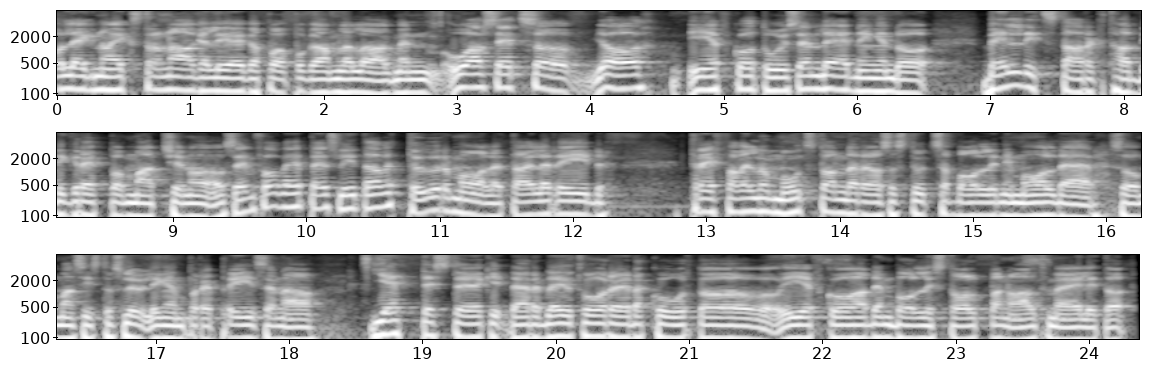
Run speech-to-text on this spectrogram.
och lägga några extra nagel i ögat på, på gamla lag. Men oavsett så, ja, IFK tog ju sen ledningen då väldigt starkt hade grepp om matchen och, och sen får VPS lite av ett turmål. Tyler Reed träffar väl någon motståndare och så studsar bollen i mål där. Så man sist och slutligen på repriserna. Jättestökigt där. Det blev ju två röda kort och IFK hade en boll i stolpan och allt möjligt. Och Och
